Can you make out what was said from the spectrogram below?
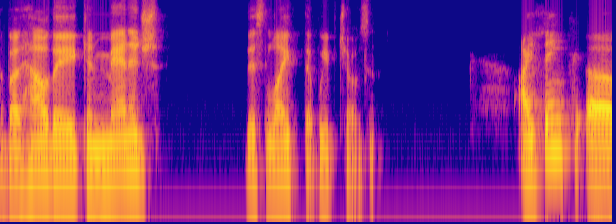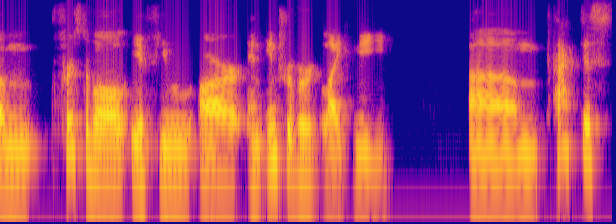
about how they can manage this life that we've chosen? I think, um, first of all, if you are an introvert like me, um, practice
